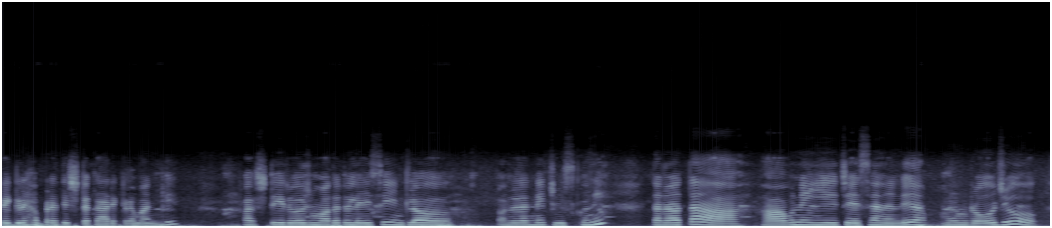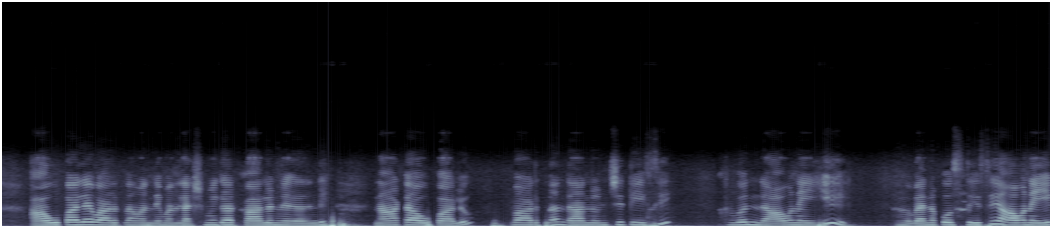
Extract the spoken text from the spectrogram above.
విగ్రహ ప్రతిష్ట కార్యక్రమానికి. ఫస్ట్ ఈరోజు మొదట లేచి ఇంట్లో పనులన్నీ చూసుకుని తర్వాత ఆవు నెయ్యి చేశానండి. మేము రోజు ఆవు పాలే వాడుతున్నామండి. మన లక్ష్మి గారి పాలు ఉన్నాయి కదండి. నాటు ఆవు పాలు వాడుతున్నాం. దాని నుంచి తీసి ఆవు నెయ్యి వెన్నపూస తీసి ఆవు నెయ్యి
